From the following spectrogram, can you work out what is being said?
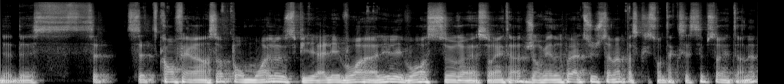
de, cette, conférence-là pour moi, là, puis allez, voir, allez les voir sur, euh, sur Internet. Je ne reviendrai pas là-dessus justement parce qu'ils sont accessibles sur Internet.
